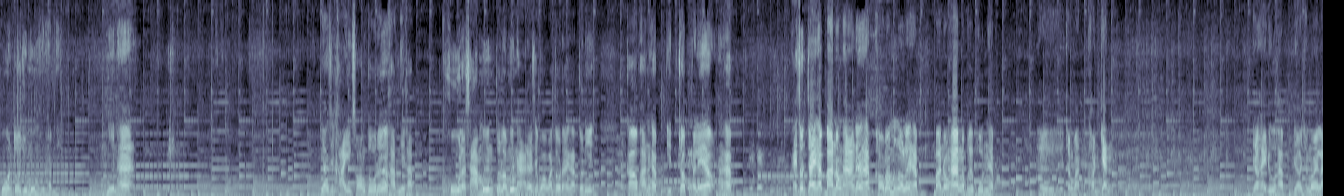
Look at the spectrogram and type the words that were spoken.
พูนตัวยูมุมผุนครับนี่หมื่นห้ายังสิขายอีกสองตัวเด้อครับนี่ครับ คูละสามหมื่นตัวละหมื่นห้าแล้วจะบอกว่าตัวไหนครับ ตัวนี้เก้าพันครับอิดจ็อบไปแล้วนะครับใครสนใจครับบ้านหน้องห่างเด้อครับเขามามึงเอาเลยครับ บ้านหนองห้างอำเภอพุนครับเออจังหวัดขอนแก่น เดี๋ยวให้ดูครับ เดี๋ยวจังน้อยไหล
